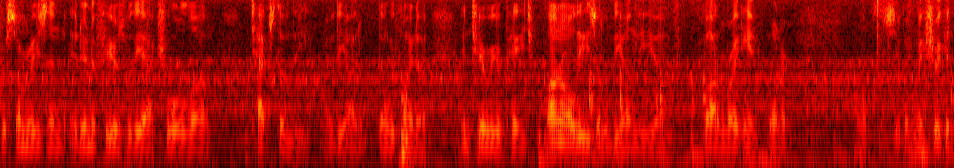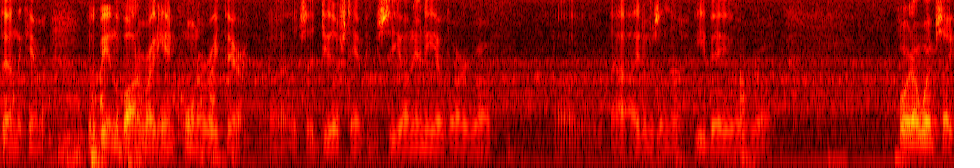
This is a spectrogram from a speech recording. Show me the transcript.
for some reason it interferes with the actual uh, text of the of the item. Then we find a interior page. On all these, it'll be on the uh, bottom right-hand corner. Let's see if I can make sure I get that in the camera. It'll be in the bottom right-hand corner right there. Uh, it's a dealer stamp you can see on any of our uh, uh items on the eBay or uh, or at our website.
